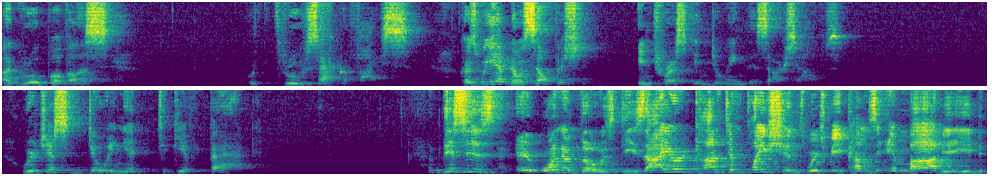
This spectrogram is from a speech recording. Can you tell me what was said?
a group of us through sacrifice. Because we have no selfish interest in doing this ourselves. We're just doing it to give back. This is one of those desired contemplations which becomes embodied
